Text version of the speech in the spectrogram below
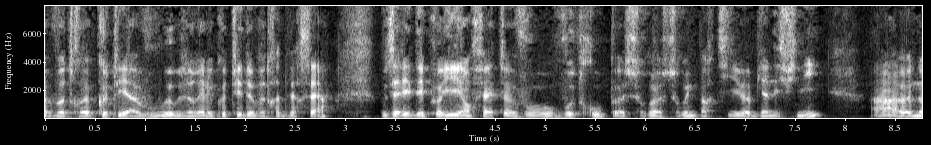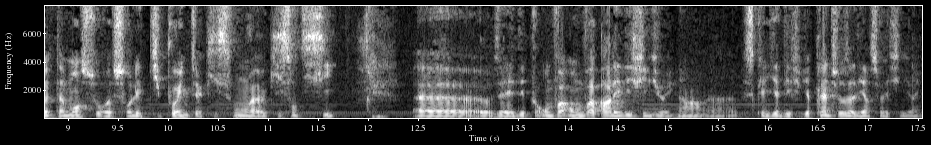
votre côté à vous et vous aurez le côté de votre adversaire. Vous allez déployer, en fait, vos, vos troupes sur, sur une partie bien définie, hein, notamment sur, sur les petits points qui sont, qui sont ici. Euh, vous des, on va on va parler des figurines hein, euh, parce qu'il y a des il y a plein de choses à dire sur les figurines.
